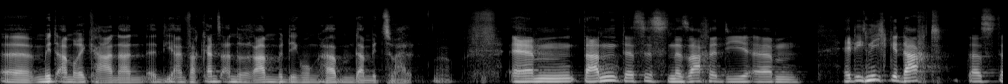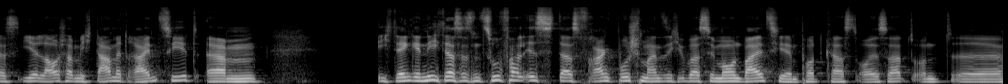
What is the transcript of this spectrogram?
äh, mit Amerikanern, äh, die einfach ganz andere Rahmenbedingungen haben, da mitzuhalten. Ähm, dann, das ist eine Sache, die ähm, hätte ich nicht gedacht, dass, dass ihr Lauscher mich damit reinzieht. Ähm, ich denke nicht, dass es ein Zufall ist, dass Frank Buschmann sich über Simone Biles hier im Podcast äußert und äh,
